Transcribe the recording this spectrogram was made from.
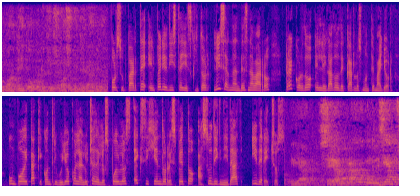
compartido de su espacio literario. Por su parte, el periodista y escritor Luis Hernández Navarro recordó el legado de Carlos Montemayor, un poeta que contribuyó con la lucha de los pueblos exigiendo respeto a su dignidad y derechos. Quería ser abogado, como decíamos,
